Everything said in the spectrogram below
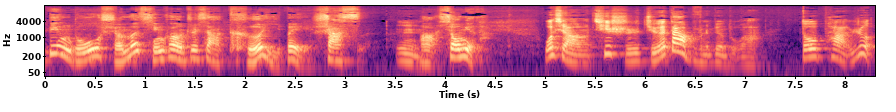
病毒什么情况之下可以被杀死？嗯啊，消灭它。我想其实绝大部分的病毒啊都怕热。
